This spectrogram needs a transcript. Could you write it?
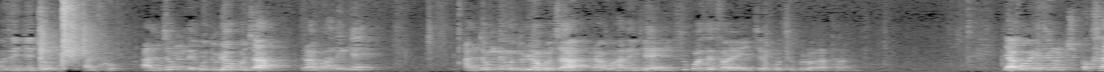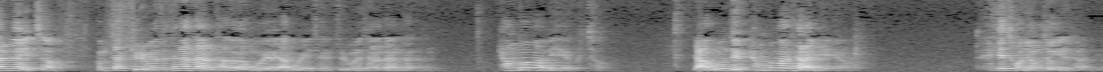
거기서 이제 좀 아이고 안정되고 누려보자라고 하는 게 안정되고 누려보자라고 하는 게 숲곳에서의 이제 모습으로 나타납니다. 야고의 인생을 쭉 설명했죠. 그럼 딱 들으면서 생각나는 단어가 뭐예요? 야고의 인생을 들으면서 생각나는 단어는 평범함이에요, 그쵸? 야고는 되게 평범한 사람이에요. 되게 전형적인 사람이에요.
